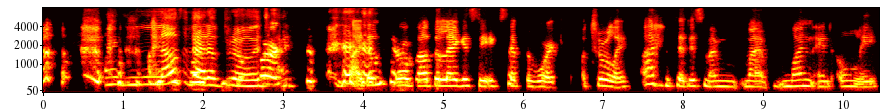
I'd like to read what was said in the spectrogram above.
I love I that approach. I don't care about the legacy except the work. Truly, I, that is my my one and only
